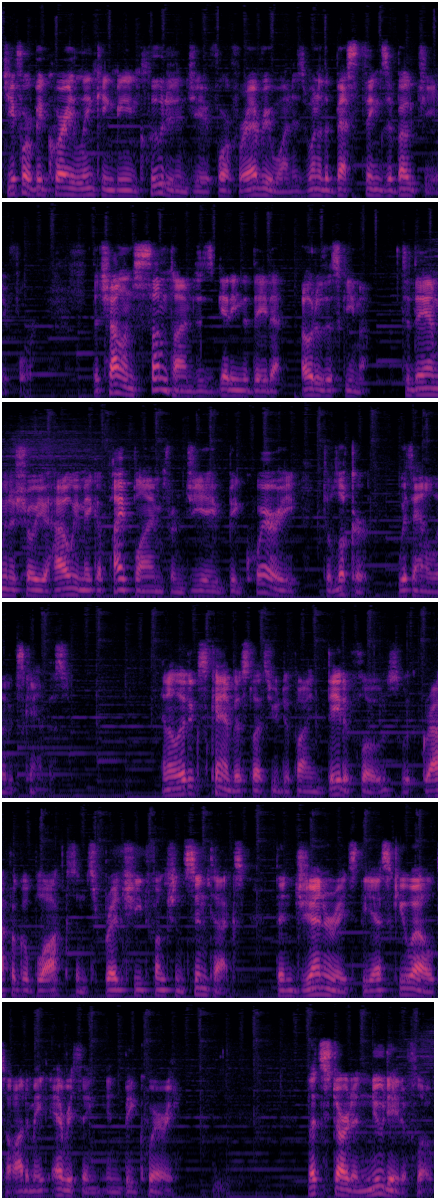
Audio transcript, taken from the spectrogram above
GA4 BigQuery linking being included in GA4 for everyone is one of the best things about GA4. The challenge sometimes is getting the data out of the schema. Today I'm going to show you how we make a pipeline from GA BigQuery to Looker with Analytics Canvas. Analytics Canvas lets you define data flows with graphical blocks and spreadsheet function syntax then generates the SQL to automate everything in BigQuery. Let's start a new data flow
